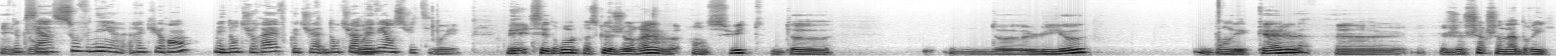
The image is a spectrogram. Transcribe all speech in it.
Donc c'est un souvenir récurrent, mais dont tu rêves, que tu as, dont tu as rêvé ensuite. Oui, mais c'est drôle parce que je rêve ensuite de, de lieux dans lesquels euh, je cherche un abri.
